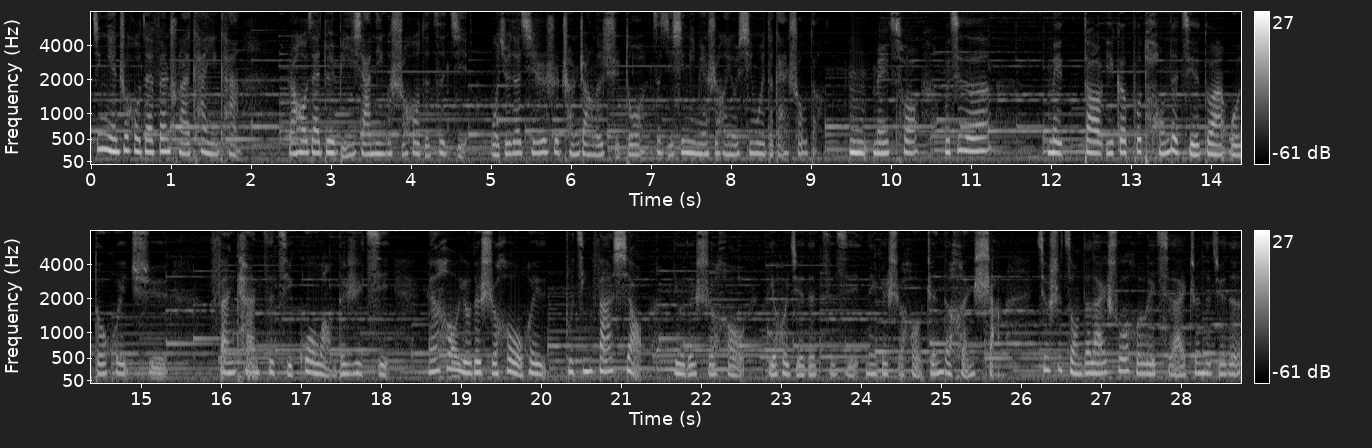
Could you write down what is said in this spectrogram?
今年之后再翻出来看一看，然后再对比一下那个时候的自己，我觉得其实是成长了许多，自己心里面是很有欣慰的感受的。嗯，没错。我记得每到一个不同的阶段，我都会去翻看自己过往的日记，然后有的时候我会不禁发笑，有的时候。也会觉得自己那个时候真的很傻，就是总的来说回味起来，真的觉得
